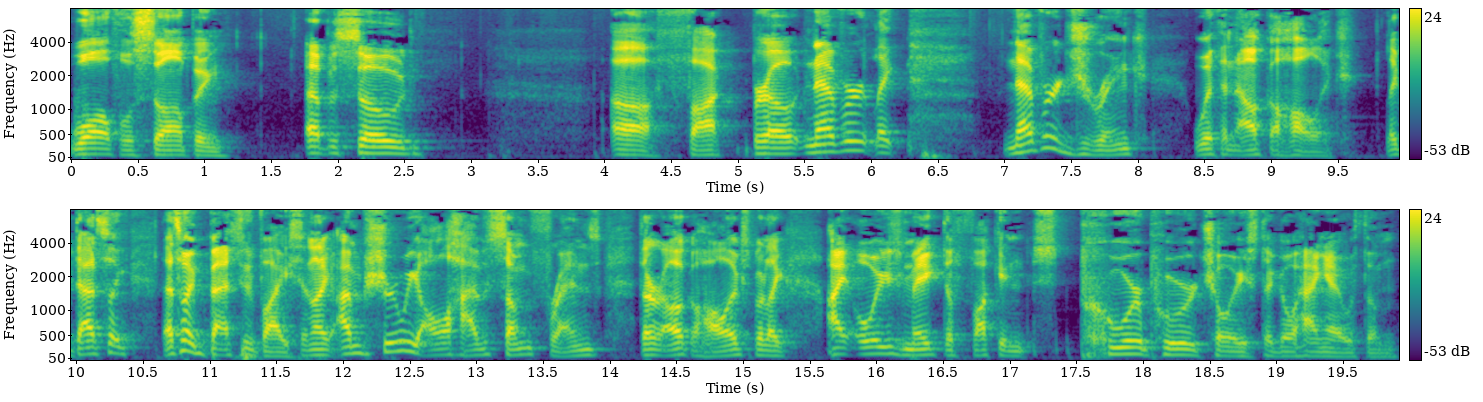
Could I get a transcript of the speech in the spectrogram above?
Waffle stomping episode. Oh fuck, bro. Never like never drink with an alcoholic. Like that's like that's my best advice. And like I'm sure we all have some friends that are alcoholics, but like I always make the fucking poor poor choice to go hang out with them.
